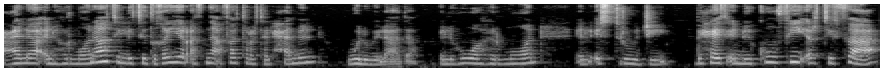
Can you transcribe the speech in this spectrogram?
على الهرمونات اللي تتغير أثناء فترة الحمل والولادة اللي هو هرمون الاستروجين بحيث إنه يكون في ارتفاع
